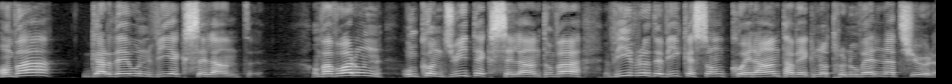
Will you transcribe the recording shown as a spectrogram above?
on va garder une vie excellente. On va avoir une, une, conduite excellente. On va vivre des vies qui sont cohérentes avec notre nouvelle nature.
